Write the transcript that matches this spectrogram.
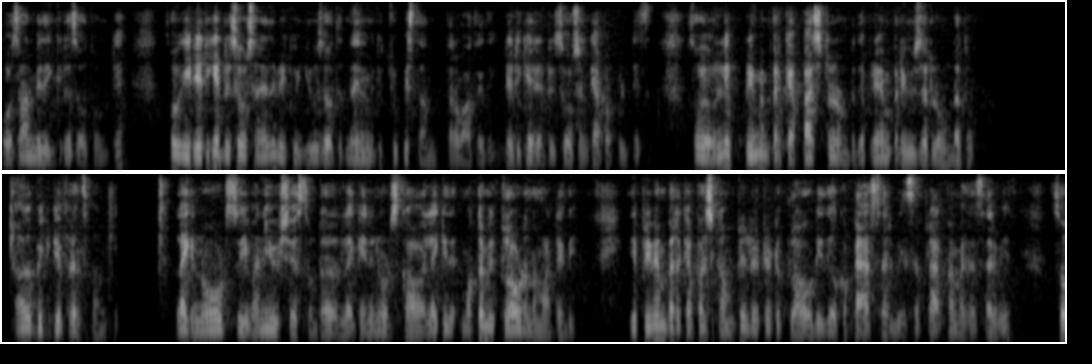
గోజాన్ మీద ఇంక్రీజ్ అవుతూ ఉంటే సో ఈ డెడికేటెడ్ రిసోర్స్ అనేది మీకు యూజ్ అవుతుంది. నేను మీకు చూపిస్తాను తర్వాత ఇది. Dedicated resource and capabilities. So only premium per కెపాసిటీలో ఉంటుంది. ప్రీమియం పర్ యూజర్లో ఉండదు. అది బిగ్ డిఫరెన్స్ మనకి. లైక్ నోట్స్ ఇవన్నీ యూజ్ చేస్తుంటారు. లైక్ ఎన్ని నోట్స్ కావాలి? లైక్ ఇది మొత్తం ఇది క్లౌడ్ అన్నమాట ఇది. ఇది premium per capacity complete related to cloud. ఇది ఒక PaaS service platform as service. So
